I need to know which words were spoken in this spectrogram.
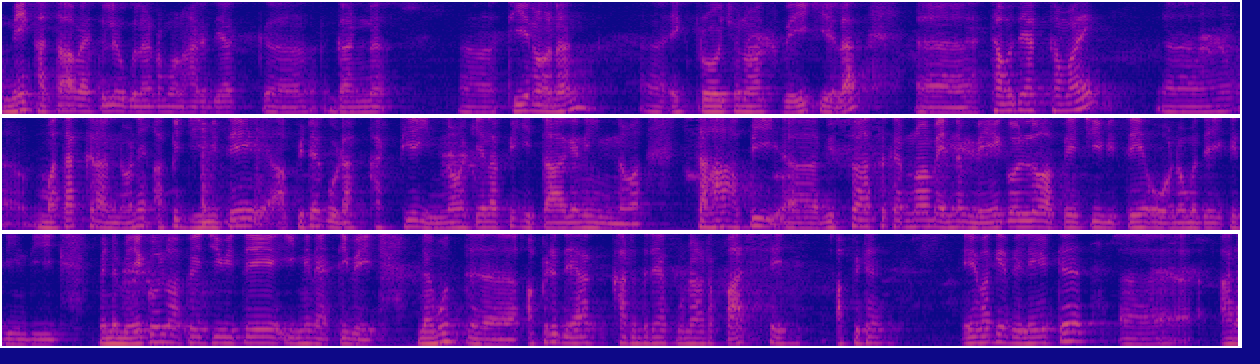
මේ කතාව ඇතුලේ ඔයගලන්ට මොන හරි දෙයක් ගන්න තියෙනවා නම් එක් ප්‍රයෝජනයක් වෙයි කියලා. තව දෙයක් තමයි මතක් කරන්න ඕනේ අපි ජීවිතේ අපිට ගොඩක් කට්ටිය ඉන්නවා කියලා අපි හිතාගෙන ඉන්නවා සහ අපි විශ්වාස කරනවා මෙන්න මේගොල්ලෝ අපේ ජීවිතේ ඕනම දෙයකදීදී මෙන්න මේගොල්ලෝ අපේ ජීවිතේ ඉන්නේ නැති වෙයි. නමුත් අපිට දෙයක් කරදරයක් වුණාට පස්සේ අපිට ඒ වගේ වෙලේට අර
